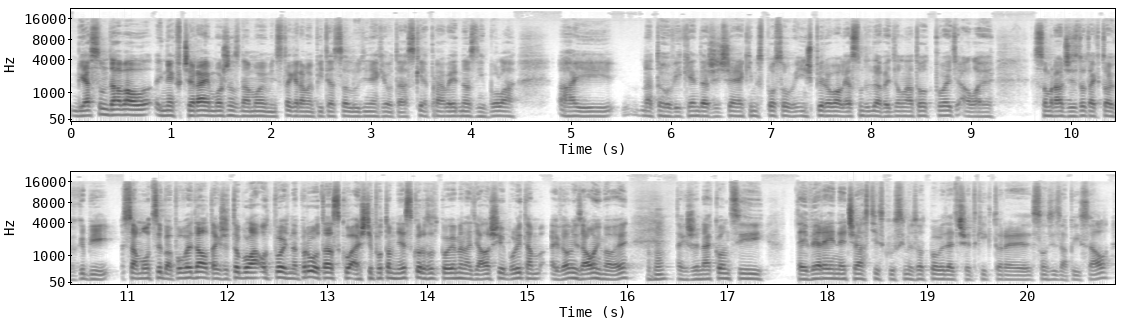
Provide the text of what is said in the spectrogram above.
ja som dával inak včera aj možnosť na mojom Instagrame pýtať sa ľudí nejaké otázky a práve jedna z nich bola aj na toho víkenda, že či nejakým spôsobom inšpiroval. Ja som teda vedel na to odpoveď, ale som rád, že to takto ako keby sam od seba povedal, takže to bola odpoveď na prvú otázku a ešte potom neskôr zodpovieme na ďalšie. Boli tam aj veľmi zaujímavé, uh-huh. takže na konci tej verejnej časti skúsime zodpovedať všetky, ktoré som si zapísal.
